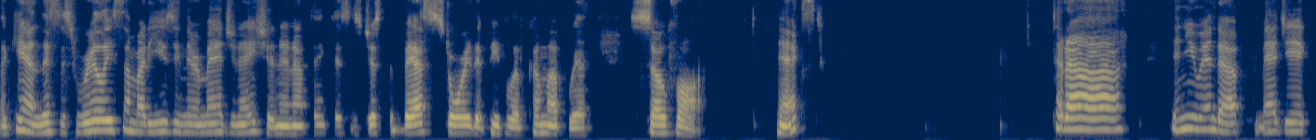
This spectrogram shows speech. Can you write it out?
again, this is really somebody using their imagination, and I think this is just the best story that people have come up with so far. Next. Ta da! Then you end up magic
